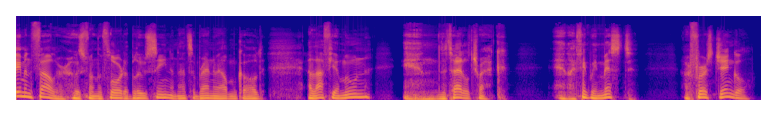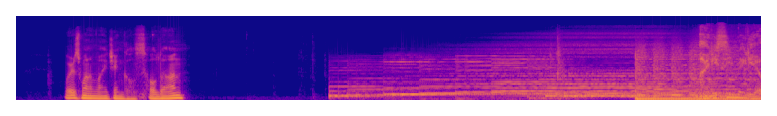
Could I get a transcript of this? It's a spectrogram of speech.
Damon Fowler, who's from the Florida blues scene, and that's a brand new album called Alafia Moon and the title track. And I think we missed our first jingle. Where's one of my jingles? Hold on. IDC Radio.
